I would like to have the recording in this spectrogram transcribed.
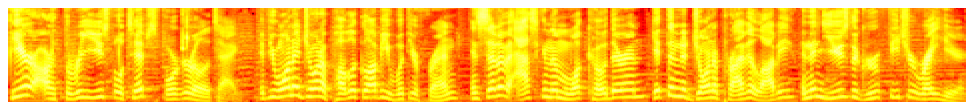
Here are three useful tips for Gorilla Tag. If you want to join a public lobby with your friend, instead of asking them what code they're in, get them to join a private lobby and then use the group feature right here.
